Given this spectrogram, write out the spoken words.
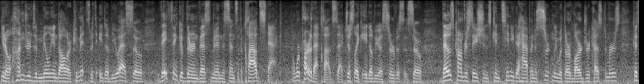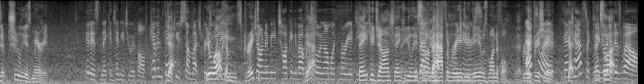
you know hundreds of million dollar commits with AWS, so they think of their investment in the sense of a cloud stack. And we're part of that cloud stack, just like AWS services. So those conversations continue to happen, certainly with our larger customers, because it truly is married. It is, and they continue to evolve. Kevin, thank Yeah. you so much for You're joining welcome. It's great John and me talking about what's Yeah. going on with MariaDB. Thank you, John. Thank, Thank you, you. Lisa. On behalf of differentiators. MariaDB, it was wonderful. Yeah. Really Excellent, appreciate it. Okay. fantastic. We Thanks a enjoyed lot. it as well.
